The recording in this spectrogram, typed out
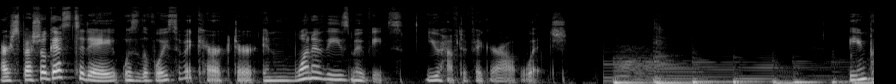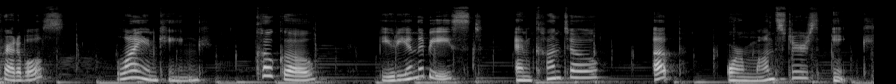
Our special guest today was the voice of a character in one of these movies. You have to figure out which. The Incredibles, Lion King, Coco, Beauty and the Beast, Encanto, Up, or Monsters Inc.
